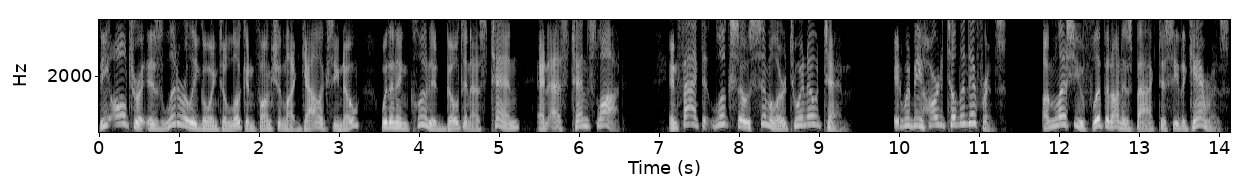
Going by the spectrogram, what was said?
The Ultra is literally going to look and function like Galaxy Note with an included built-in S Pen and S Pen slot. In fact, it looks so similar to a Note 10. It would be hard to tell the difference, unless you flip it on his back to see the cameras.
